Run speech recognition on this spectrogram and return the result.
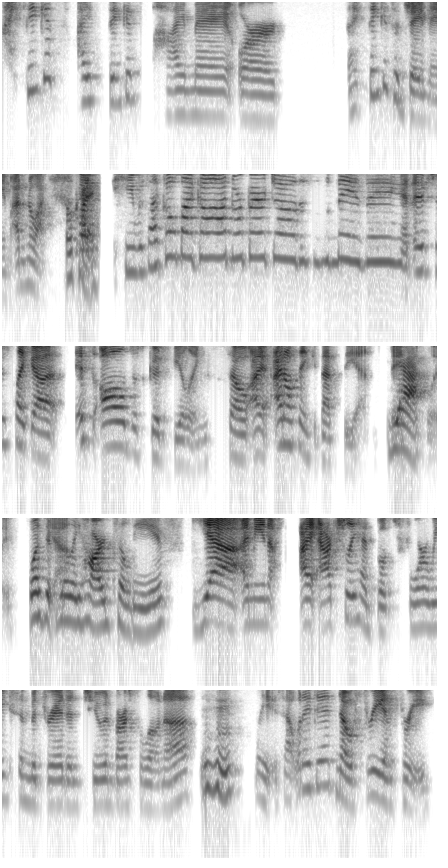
I think it's i think it's jaime or I think it's a J name. I don't know why. Okay. But he was like, "Oh my God, Norberto, this is amazing," and it's just like a, it's all just good feelings. So I, I don't think that's the end. Basically. Yeah. Was it yeah. really hard to leave? Yeah. I mean, I actually had booked four weeks in Madrid and two in Barcelona. Mm-hmm. Wait, is that what I did? No, three and three.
